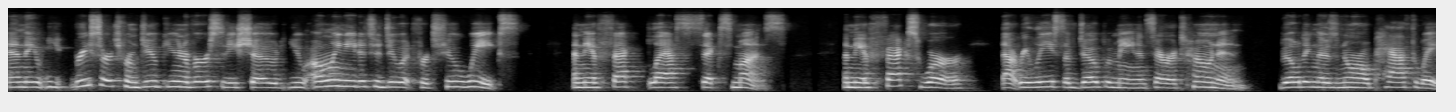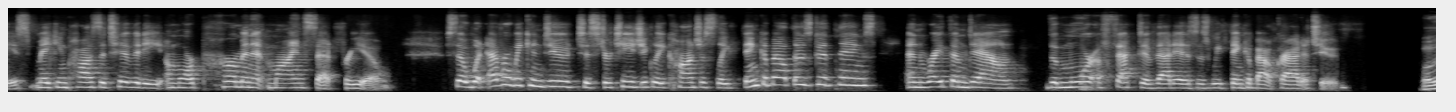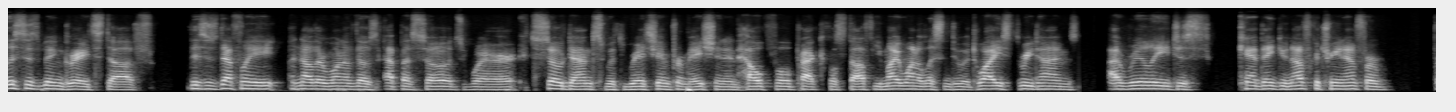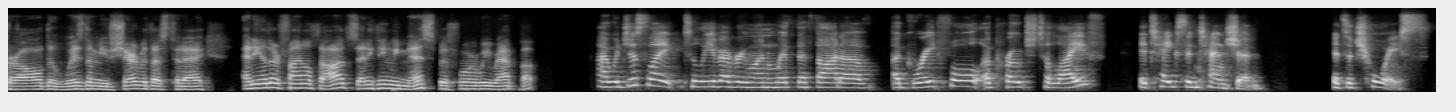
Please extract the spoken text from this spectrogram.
And the research from Duke University showed you only needed to do it for two weeks, and the effect lasts six months. And the effects were that release of dopamine and serotonin, building those neural pathways, making positivity a more permanent mindset for you. So, whatever we can do to strategically, consciously think about those good things and write them down, the more effective that is as we think about gratitude. Well, this has been great stuff. This is definitely another one of those episodes where it's so dense with rich information and helpful, practical stuff. You might want to listen to it twice, three times. I really just can't thank you enough, Katrina, for for all the wisdom you've shared with us today. Any other final thoughts? Anything we missed before we wrap up? I would just like to leave everyone with the thought of a grateful approach to life. It takes intention, it's a choice.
